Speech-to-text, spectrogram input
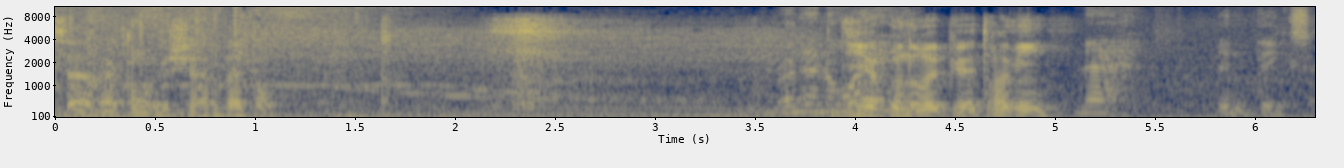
ça, va-t'en le chat, va-t'en. Dire qu'on aurait pu être amis. Nah, didn't think so.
